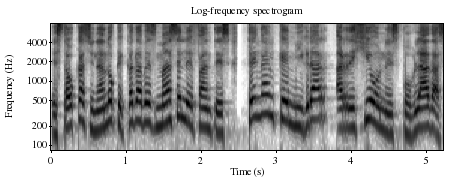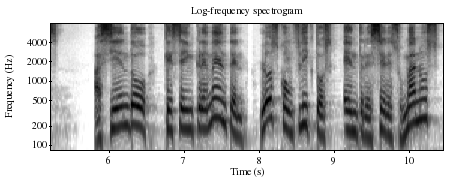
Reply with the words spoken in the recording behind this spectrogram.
está ocasionando que cada vez más elefantes tengan que migrar a regiones pobladas, haciendo que se incrementen los conflictos entre seres humanos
